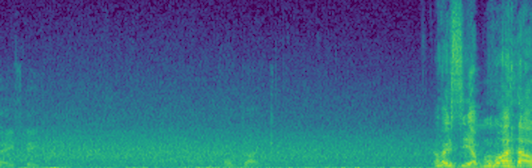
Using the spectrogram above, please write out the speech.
safety. Van Dijk. เฮ้ยเสียบมั่วแล้ว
